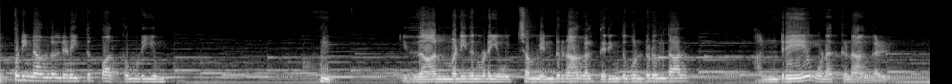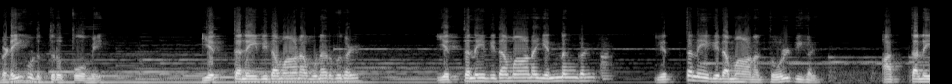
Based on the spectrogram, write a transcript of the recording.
எப்படி நாங்கள் நினைத்து பார்க்க முடியும்? இதுதான் மனிதனுடைய உச்சம் என்று நாங்கள் தெரிந்து கொண்டிருந்தால் அன்றே உனக்கு நாங்கள் விடை கொடுத்திருப்போமே. எத்தனை விதமான உணர்வுகள் எத்தனை விதமான எண்ணங்கள் எத்தனை விதமான தோல்விகள். அத்தனை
